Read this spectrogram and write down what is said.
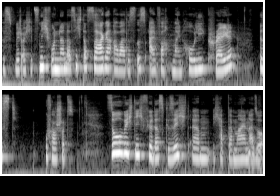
das wird euch jetzt nicht wundern, dass ich das sage, aber das ist einfach mein Holy Grail, ist UV-Schutz. So wichtig für das Gesicht. Ähm, ich habe da meinen, also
